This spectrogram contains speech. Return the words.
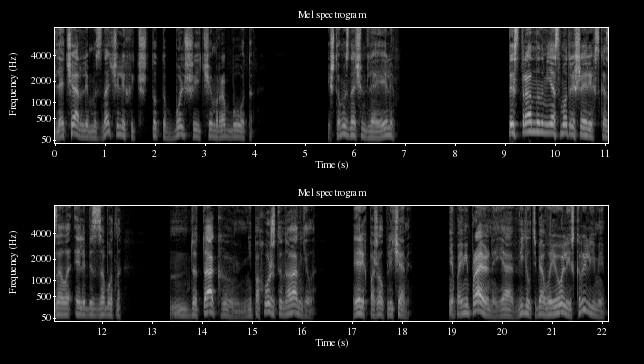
для Чарли мы значили хоть что-то большее, чем работа? И что мы значим для Эли? «Ты странно на меня смотришь, Эрих», — сказала Эля беззаботно. «Да так, не похоже ты на ангела». Эрих пожал плечами. Не, пойми правильно, я видел тебя в ореоле и с крыльями,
